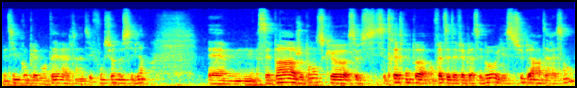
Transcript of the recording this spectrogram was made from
médecine complémentaire et alternative fonctionnent aussi bien. Hum, c'est pas, je pense que c'est très trompeur. En fait, cet effet placebo, il est super intéressant,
